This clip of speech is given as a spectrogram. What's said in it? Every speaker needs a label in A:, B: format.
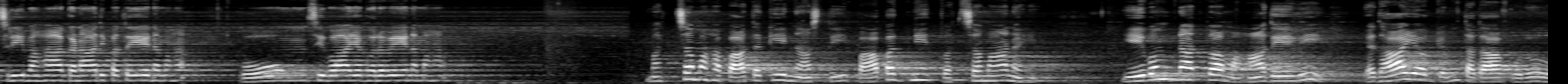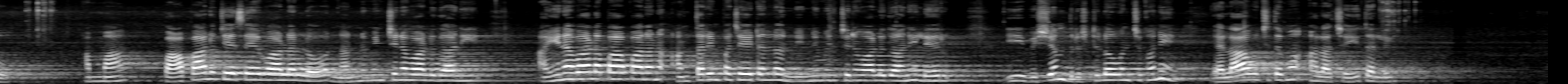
A: శ్రీ మహాగణాధిపతయే నమ. ఓం శివాయ గురవే నమ. మత్సమః పాతకీ నాస్తి పాపజ్ఞే త్వత్సమానహి. ఏవం జ్ఞాత్వా మహాదేవి యథాయోగ్యం తదా కురు. అమ్మ పాపాలు చేసే వాళ్ళల్లో నన్ను మించిన వాళ్ళు కానీ అయిన వాళ్ళ పాపాలను అంతరింపచేయటంలో నిన్ను మించిన వాళ్ళు కానీ లేరు. ఈ విషయం దృష్టిలో ఉంచుకొని ఎలా ఉచితమో అలా చేయి తల్లి.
